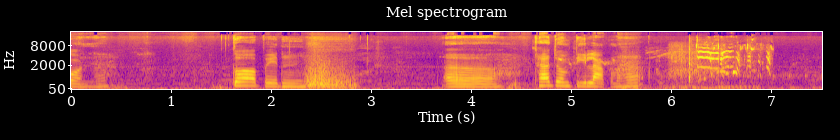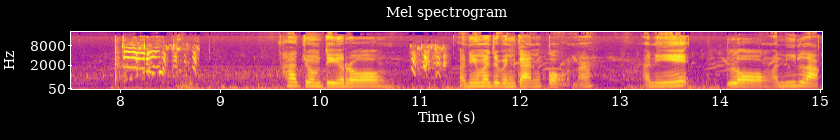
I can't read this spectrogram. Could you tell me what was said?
ก่อนนะ ก็เป็น เอ่อท่าโจมตีหลักนะฮะถ้าโจมตีรอง อันนี้มันจะเป็นการเกาะนะ อันนี้รองอันนี้หลัก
